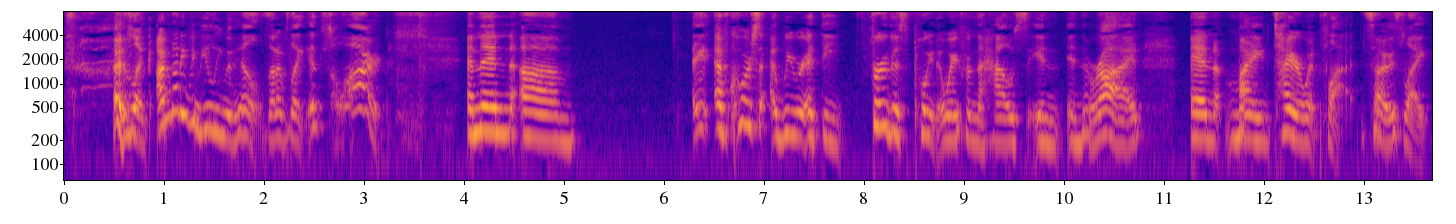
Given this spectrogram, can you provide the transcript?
So I was like, I'm not even dealing with hills. And I was like, it's so hard. And then, um, of course, we were at the furthest point away from the house in, in the ride, and my tire went flat. So I was like,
